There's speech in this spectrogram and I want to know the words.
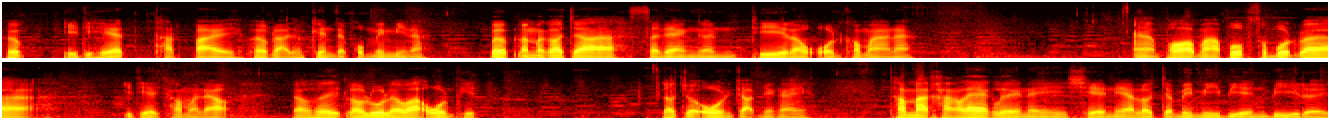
ปึ๊บ ETH ถัดไปเพิ่มหลายโทเค็นแต่ผมไม่มีนะปึ๊บแล้วมันก็จะแสดงเงินที่เราโอนเข้ามานะ อ่าพอมาปุ๊บสมมติว่า ETH เข้ามาแล้ว แล้วเฮ้ยเรารู้แล้วว่าโอนผิด เราจะโอนกลับยังไง ถ้ามาครั้งแรกเลยในเชนเนี้ยเราจะไม่มี BNB เลย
